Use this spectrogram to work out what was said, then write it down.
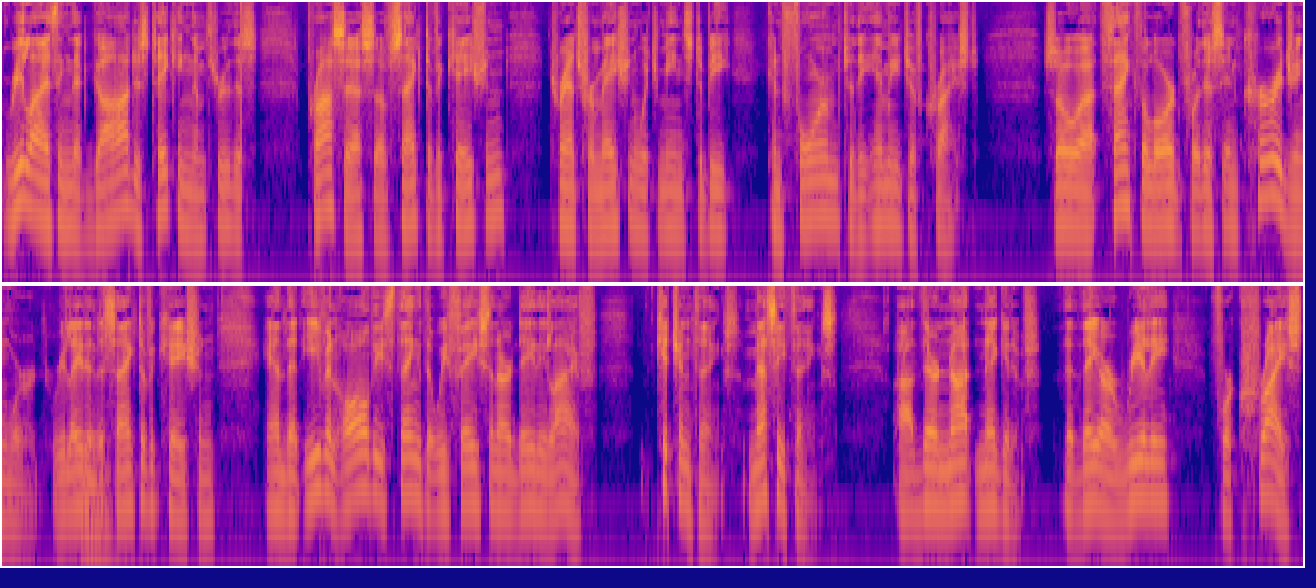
realizing that God is taking them through this process of sanctification, transformation, which means to be conformed to the image of Christ. So uh, thank the Lord for this encouraging word related to sanctification, and that even all these things that we face in our daily life, kitchen things, messy things, uh, they're not negative. That they are really for Christ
